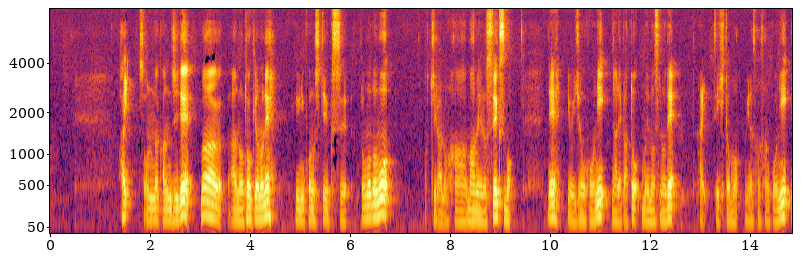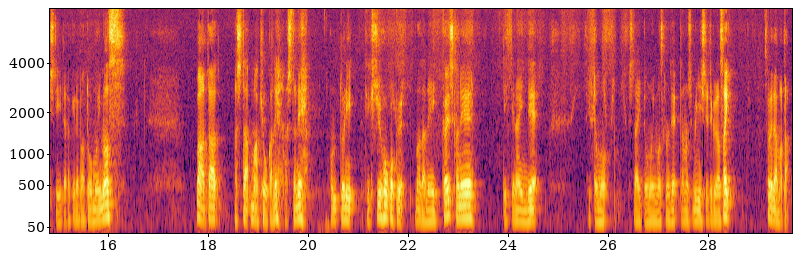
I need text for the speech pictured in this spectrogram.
はい。そんな感じでまああの東京のねユニコーンステークスともどもちらのハーマーメイドステークスもね良い情報になればと思いますのではい、ぜひとも皆さん参考にしていただければと思います。まあ、あ明日まあ今日かね明日ね本当に的中報告まだね1回しかねできてないんで是非ともしたいと思いますので楽しみにしててくださいそれではまた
